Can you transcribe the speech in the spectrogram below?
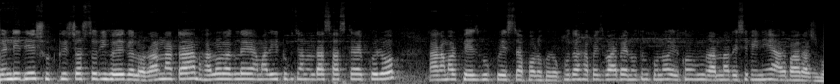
ভেন্ডি দিয়ে শুটকির চচ্চড়ি হয়ে গেল। রান্নাটা ভালো লাগলে আমার ইউটিউব চ্যানেলটা সাবস্ক্রাইব করো আর আমার ফেসবুক পেজটা ফলো করো। খোদা হাফেজ বাই নতুন কোনো এরকম রান্নার রেসিপি নিয়ে আবার আসব।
